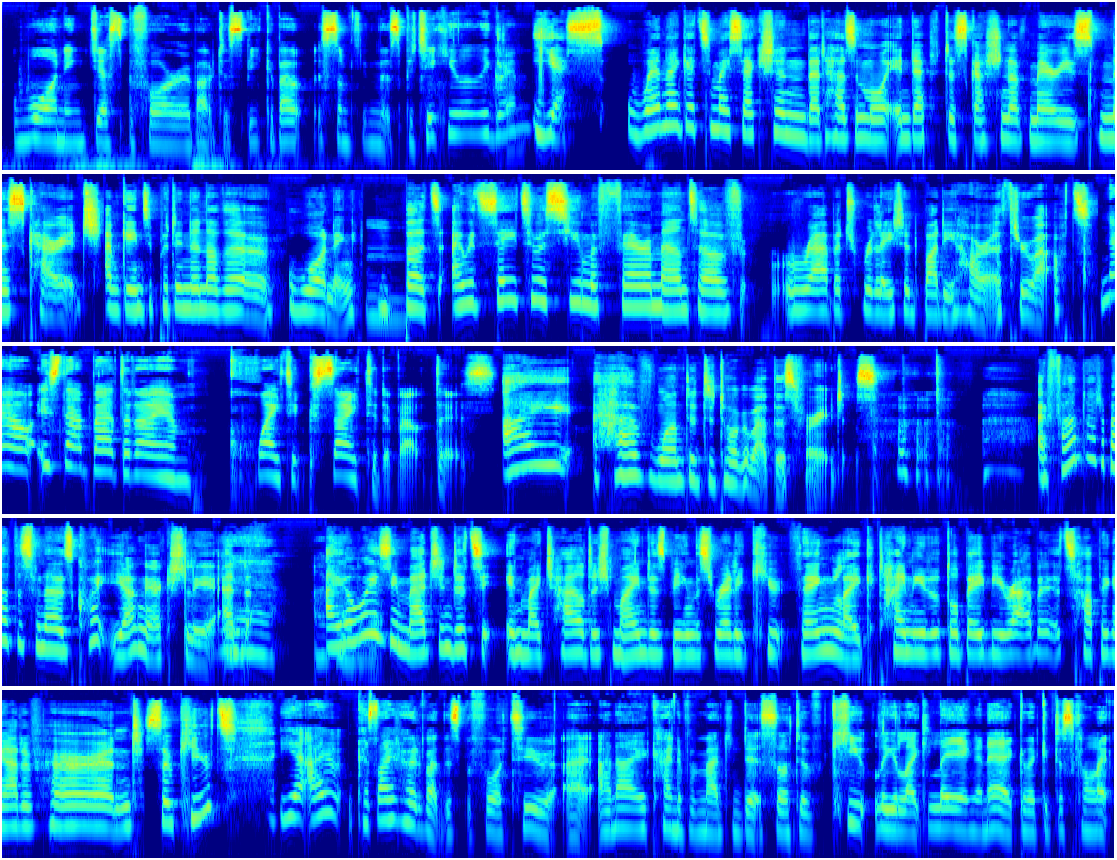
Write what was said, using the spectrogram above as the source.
warning just before we're about to speak about something that's particularly grim. Yes, when I get to my section that has a more in depth discussion of Mary's miscarriage, I'm going to put in another warning. Hmm. But I would say to assume a fair amount of rabbit related body horror throughout. Now, is that bad that I am quite excited about this? I have wanted to talk about this for ages. I found out about this when I was quite young, actually, and Yeah, I always imagined it in my childish mind as being this really cute thing, like tiny little baby rabbits hopping out of her and so cute. Yeah, I because I've heard about this before too, uh, and I kind of imagined it sort of cutely like laying an egg, like it just kind of like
